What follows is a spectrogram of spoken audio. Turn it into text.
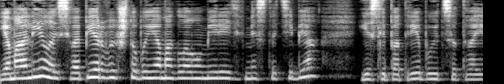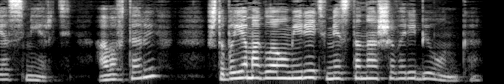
я молилась, во-первых, чтобы я могла умереть вместо тебя, если потребуется твоя смерть, а во-вторых, чтобы я могла умереть вместо нашего ребенка.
